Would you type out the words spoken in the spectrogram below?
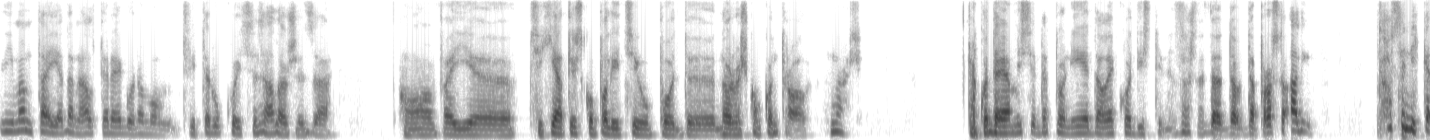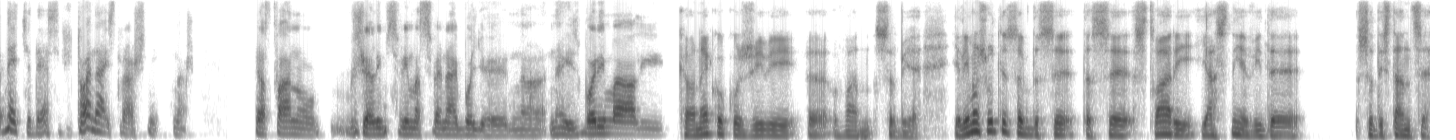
imam taj jedan alter ego na mom Twitteru koji se zalaže za ovaj, uh, psihijatrijsku policiju pod uh, norveškom kontrolom, znaš. Tako da ja mislim da to nije daleko od istine, znaš, da, da, da prosto, ali to se nikad neće desiti, to je najstrašnije, znaš ja stvarno želim svima sve najbolje na, na izborima, ali... Kao neko ko živi uh, van Srbije, je li imaš utisak da se, da se stvari jasnije vide sa distance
